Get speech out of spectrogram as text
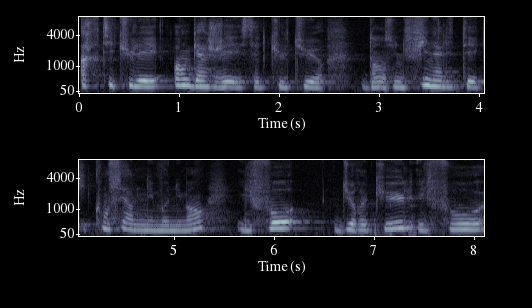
articuler, engager cette culture dans une finalité qui concerne les monuments, il faut du recul, il faut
